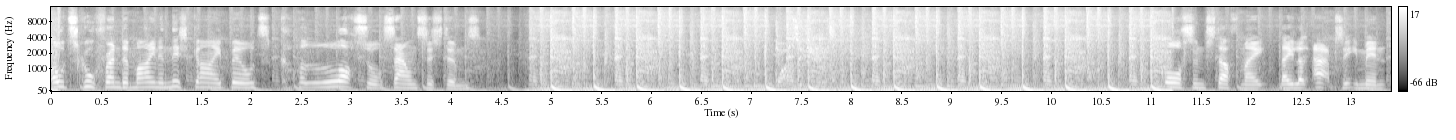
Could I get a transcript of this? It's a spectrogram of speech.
Old school friend of mine, and this guy builds colossal sound systems. Awesome stuff, mate. They look absolutely mint.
